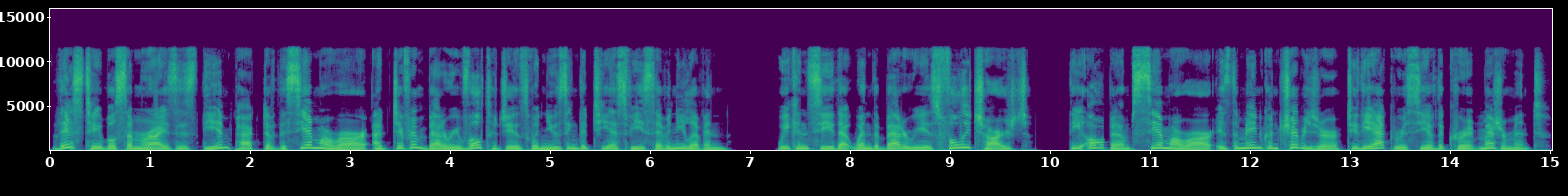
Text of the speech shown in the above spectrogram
This table summarizes the impact of the CMRR at different battery voltages when using the TSV711. We can see that when the battery is fully charged, the op-amp's CMRR is the main contributor to the accuracy of the current measurement.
